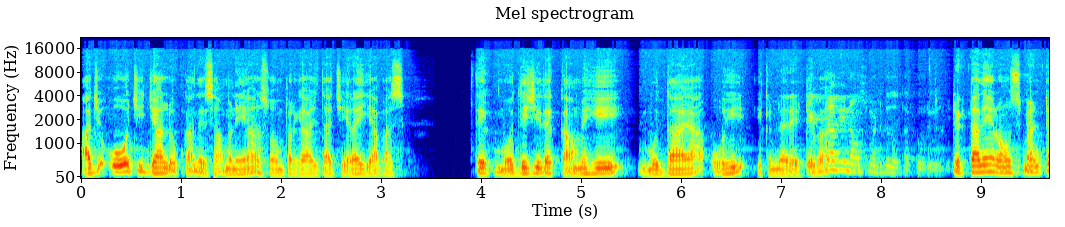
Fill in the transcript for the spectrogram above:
ਅੱਜ ਉਹ ਚੀਜ਼ਾਂ ਲੋਕਾਂ ਦੇ ਸਾਹਮਣੇ ਆ ਸੋਮ ਪ੍ਰਕਾਸ਼ ਦਾ ਚਿਹਰਾ ਹੀ ਆ ਬਸ। ਤੇ ਮੋਦੀ ਜੀ ਦਾ ਕੰਮ ਹੀ ਮੁੱਦਾ ਆ ਉਹੀ ਇੱਕ ਨੈਰੇਟਿਵ ਆ। ਦੀ ਅਨਾਉਂਸਮੈਂਟ ਕਦੋਂ ਤੱਕ ਹੋ ਰਹੀ ਹੈ ਟਿਕਟਾਂ ਦੀ ਅਨਾਉਂਸਮੈਂਟ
